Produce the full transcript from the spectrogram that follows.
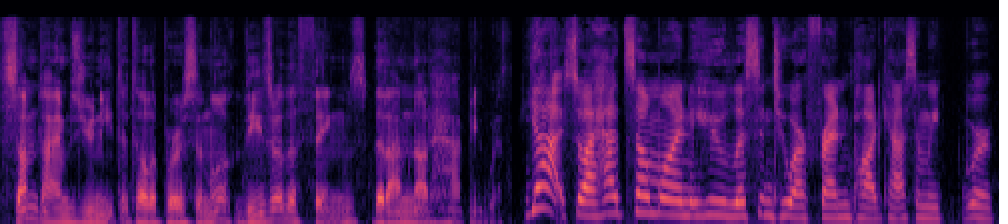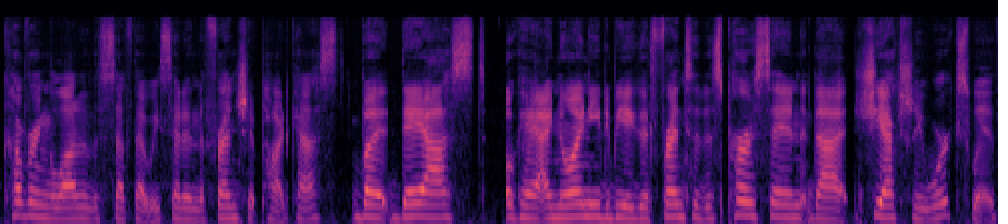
Sometimes you need to tell the person, look, these are the things that I'm not happy with. Yeah, so I had someone who listened to our friend podcast, and we were covering a lot of the stuff that we said in the friendship podcast. But they asked, okay, I know I need to be a good friend to this person that she actually works with.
